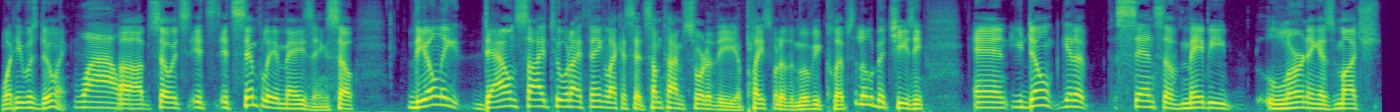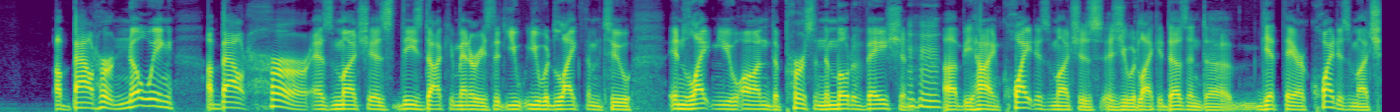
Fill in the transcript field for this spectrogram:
what he was doing. Wow. Uh, so it's it's it's simply amazing. So the only downside to it, I think, like I said, sometimes sort of the uh, placement of the movie clips a little bit cheesy, and you don't get a sense of maybe learning as much about her, knowing about her as much as these documentaries that you you would like them to enlighten you on the person, the motivation Mhm. uh, behind quite as much as, as you would like. It doesn't uh, get there quite as much,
